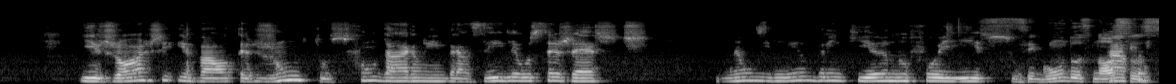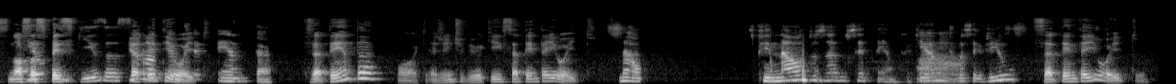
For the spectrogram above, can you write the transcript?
e Jorge e Walter juntos fundaram em Brasília o SEGEST. Não me lembro em que ano foi isso. Segundo os nossos, ah, nossas pesquisas, 78. 1970. 70? Ó, a gente viu aqui 78. Não. Final dos anos 70. Que ah, ano que você viu? 78.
